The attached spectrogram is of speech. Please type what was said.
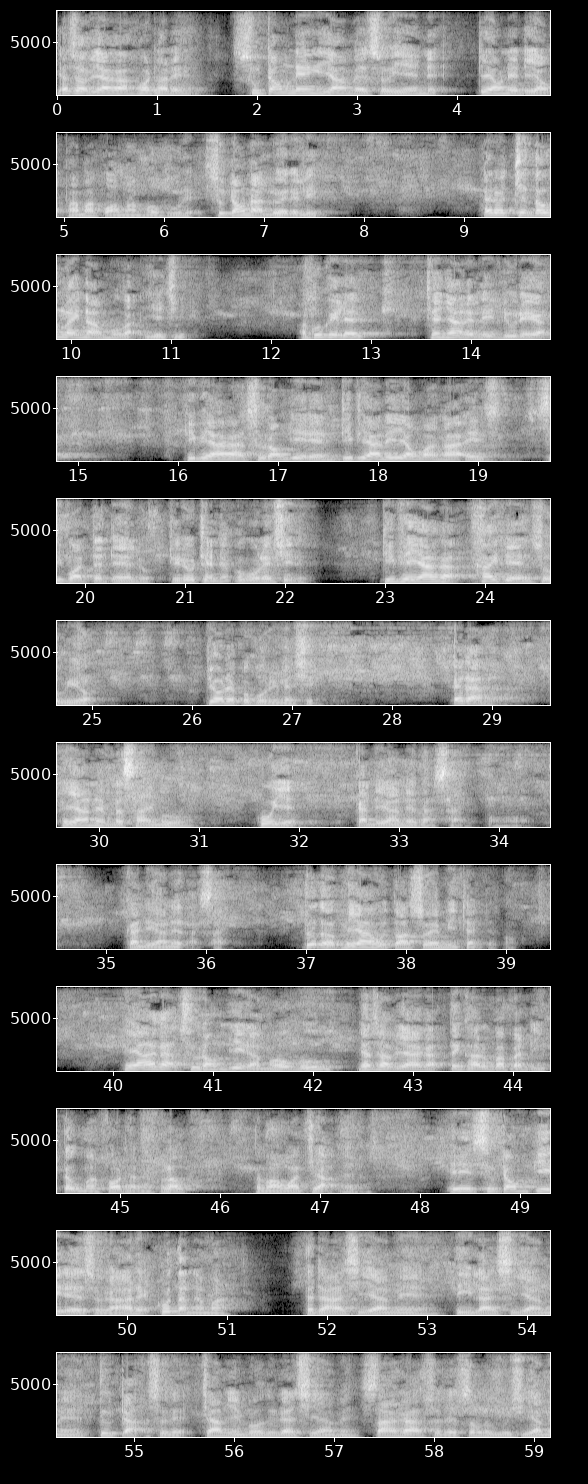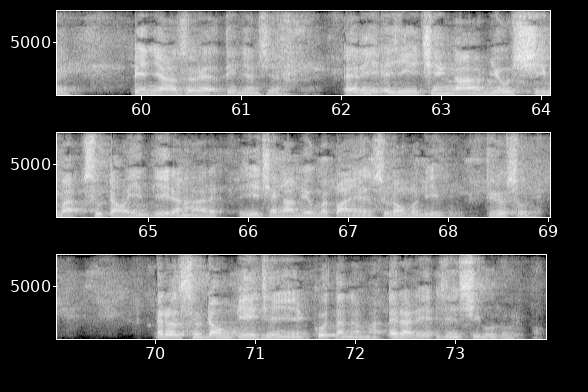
မြတ်စွာဘုရားကဟောထားတယ်ဆူတောင်းနေရမယ်ဆိုရင်တဲ့တယောက်နဲ့တယောက်ဘာမှကွာမှာမဟုတ်ဘူးတဲ့ဆူတောင်းတာလွယ်တယ်လေအဲ့တော့จิตသုံးလိုက်နာမှုကအရေးကြီးတယ်အခုခေတ်လည်းထင်ကြတယ်လေလူတွေကဒီဘုရားကဆူတောင်းပြည့်တယ်ဒီဘုရားလေးရောက်မှငါအဲ့စီးပွားတက်တယ်လို့ဒီလိုထင်တဲ့ပုဂ္ဂိုလ်လည်းရှိတယ်ဒီဘုရားကခိုက်တယ်ဆိုပြီးတော့ပြောတဲ့ပုဂ္ဂိုလ်တွေလည်းရှိတယ်အဲ့ဒါ ဘုရားနဲ့မဆိုင်ဘူးကိုယ့်ရဲ့ကံတရားနဲ့သာဆိုင်ကံတရားနဲ့သာဆိုင်သို့တော့ဘုရားကိုသွားဆွဲမိတတ်တယ်ပေါ့ဘုရားကဆူတောင်းပြေးတာမဟုတ်ဘူးမြတ်စွာဘုရားကသင်္ခါရုပပတ္တိတုတ်မှာဟောထားတာဘလောက်သဘာဝကျလဲအေးဆူတောင်းပြေးတယ်ဆိုတာတဲ့ကိုယ်တဏ္ဍမှာတရားရှိရမယ်သီလရှိရမယ်တုတ္တဆိုတဲ့ကြာမြင်ဘောဓုတရှိရမယ်စာကဆိုတဲ့စုံလုံးမှုရှိရမယ် ပညာဆိုတဲ့အသိဉာဏ်ရှိရအဲ့ဒီအရေးချင်း၅မျိုးရှိမှဆူတောင်းရင်ပြည့်တာတဲ့အရေးချင်း၅မျိုးမပါရင်ဆူတောင်းမပြည့်ဘူးဒီလိုဆိုတယ်အဲ့တော့ဆူတောင်းပြည့်ခြင်းရင်ကိုယ်တဏ္ဍမှာအဲ့ဒါတွေအရင်ရှိဖို့လိုတယ်ပေါ့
